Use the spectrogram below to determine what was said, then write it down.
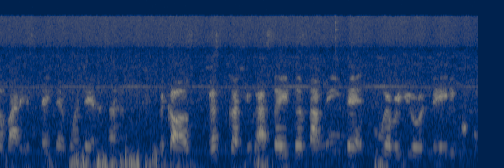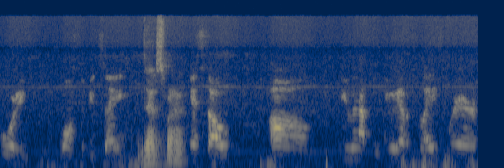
somebody is take that one day at a time. Because just because you got saved does not mean that whoever you're dating or courting wants to be saved. That's right. And so um, you have to you at a place where,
